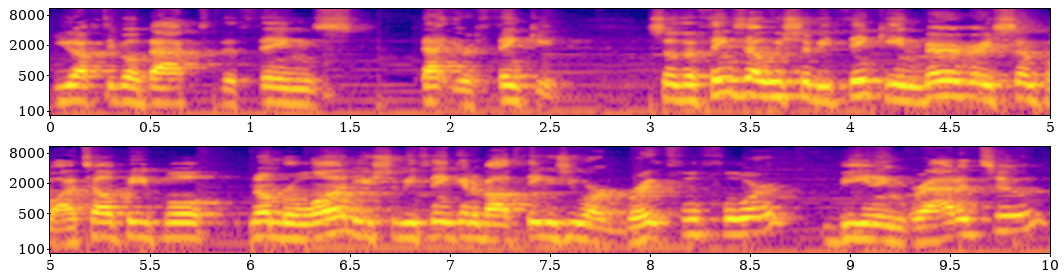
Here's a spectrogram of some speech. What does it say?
you have to go back to the things that you're thinking. So the things that we should be thinking, very, very simple. I tell people, number one, you should be thinking about things you are grateful for, being in gratitude.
